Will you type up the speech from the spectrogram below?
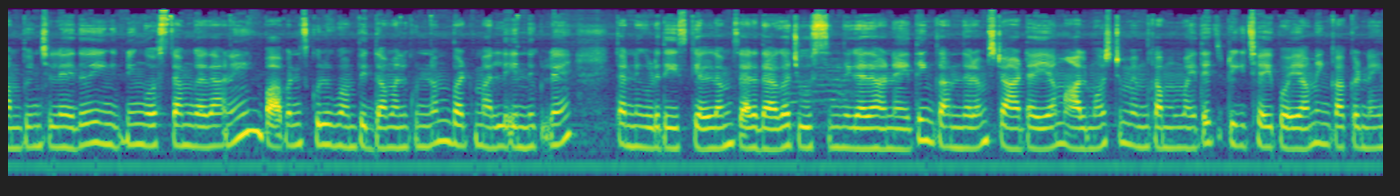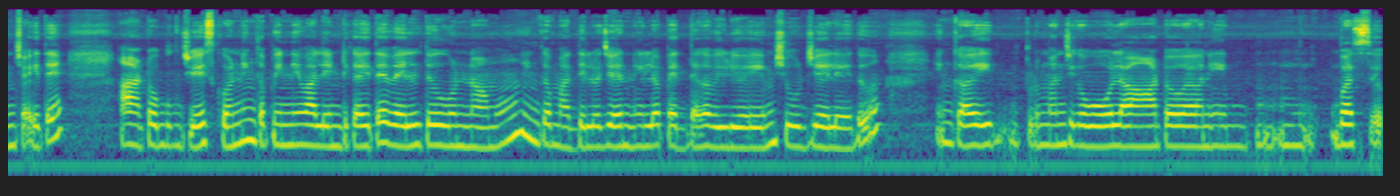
పంపించలేదు. ఈవినింగ్ వస్తాం కదా అని పాపని స్కూల్కి పంపిద్దాం అనుకున్నాం. బట్ మళ్ళీ ఎందుకులే తన్ని కూడా తీసుకెళ్దాం. సరదాగా చూస్తుంది కదా అని అయితే ఇంకా అందరం స్టార్ట్ అయ్యాం. ఆల్మోస్ట్ మేము ఖమ్మం అయితే రీచ్ అయిపోయాము. ఇంకా అక్కడ నుంచి అయితే ఆటో బుక్ చేసుకొని ఇంకా పిన్ని వాళ్ళ ఇంటికి అయితే వెళ్తూ ఉన్నాము. ఇంకా మధ్యలో జర్నీలో పెద్దగా వీడియో ఏం షూట్ చేయలేదు. ఇంకా ఇప్పుడు మంచిగా ఓలా ఆటో అని బస్సు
